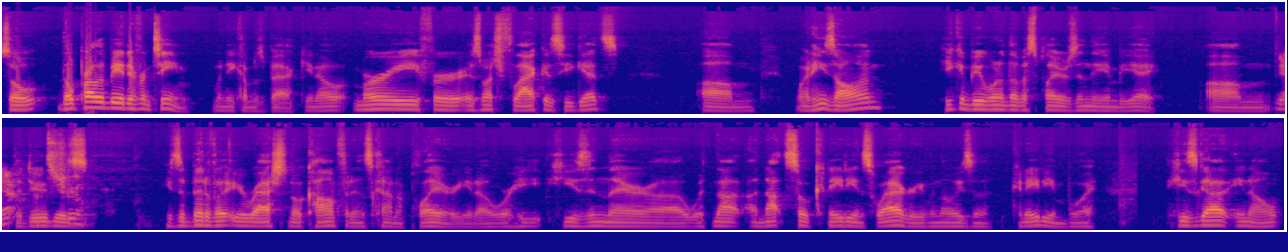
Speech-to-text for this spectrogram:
So they'll probably be a different team when he comes back. You know, Murray, for as much flack as he gets, um, when he's on, he can be one of the best players in the NBA. Um, yeah, the dude is. True. He's a bit of an irrational confidence kind of player, you know, where he he's in there uh, with not a not so Canadian swagger, even though he's a Canadian boy he's got you know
